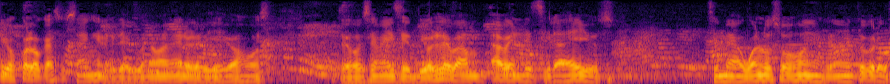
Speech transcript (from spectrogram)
Dios coloca a sus ángeles, de alguna manera le dije yo a José. Entonces José me dice, Dios le va a bendecir a ellos. Se me aguan los ojos en este momento, pero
